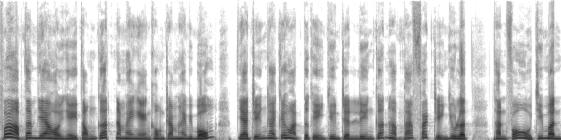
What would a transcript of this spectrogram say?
phối hợp tham gia hội nghị tổng kết năm 2024 và triển khai kế hoạch thực hiện chương trình liên kết hợp tác phát triển du lịch thành phố Hồ Chí Minh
